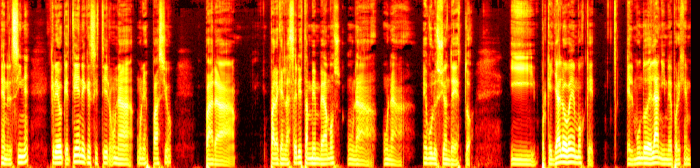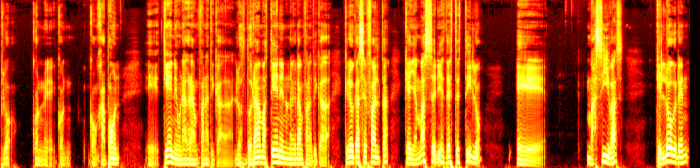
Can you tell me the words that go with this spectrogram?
en el cine, creo que tiene que existir una, un espacio para, para que en las series también veamos una, una evolución de esto. Y porque ya lo vemos que el mundo del anime, por ejemplo, con, eh, con, con Japón, eh, tiene una gran fanaticada. Los doramas tienen una gran fanaticada. Creo que hace falta que haya más series de este estilo, eh, masivas, que logren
